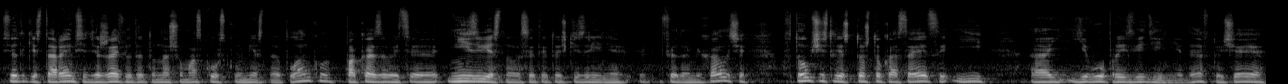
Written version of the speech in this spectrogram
все-таки стараемся держать вот эту нашу московскую местную планку, показывать э, неизвестного с этой точки зрения Федора Михайловича, в том числе то, что касается и э, его произведений, да, включая,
